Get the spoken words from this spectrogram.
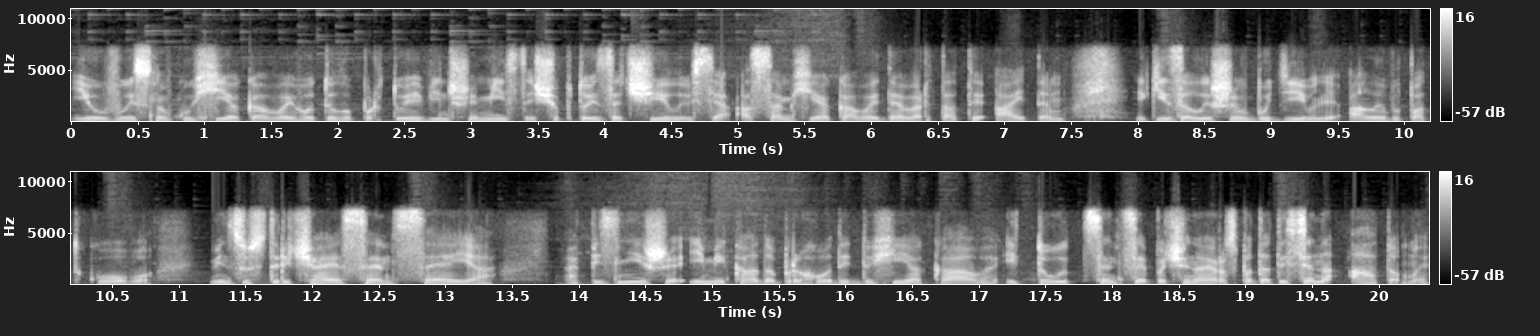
І у висновку Хіякава його телепортує в інше місце, щоб той зачилився, а сам Хіякава йде вертати айтем, який залишив будівлі, але випадково він зустрічає сенсея. А пізніше і Мікадо приходить до Хіякави, і тут сенсей починає розпадатися на атоми,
